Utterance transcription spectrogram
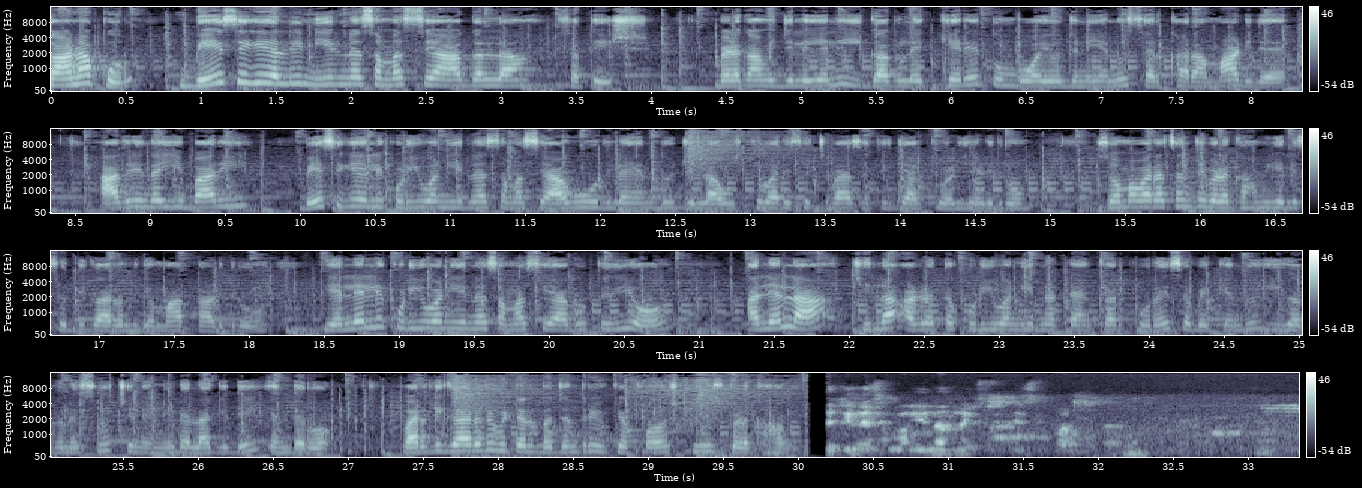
ಖಾನಾಪುರ್. ಬೇಸಿಗೆಯಲ್ಲಿ ನೀರಿನ ಸಮಸ್ಯೆ ಆಗಲ್ಲ, ಸತೀಶ್. ಬೆಳಗಾವಿ ಜಿಲ್ಲೆಯಲ್ಲಿ ಈಗಾಗಲೇ ಕೆರೆ ತುಂಬುವ ಯೋಜನೆಯನ್ನು ಸರ್ಕಾರ ಮಾಡಿದೆ. ಆದ್ದರಿಂದ ಈ ಬಾರಿ ಬೇಸಿಗೆಯಲ್ಲಿ ಕುಡಿಯುವ ನೀರಿನ ಸಮಸ್ಯೆ ಆಗುವುದಿಲ್ಲ ಎಂದು ಜಿಲ್ಲಾ ಉಸ್ತುವಾರಿ ಸಚಿವ ಸತೀಶ್ ಜಾರಕಿಹೊಳಿ ಹೇಳಿದರು. ಸೋಮವಾರ ಸಂಜೆ ಬೆಳಗಾವಿಯಲ್ಲಿ ಸುದ್ದಿಗಾರರೊಂದಿಗೆ ಮಾತನಾಡಿದರು. ಎಲ್ಲೆಲ್ಲಿ ಕುಡಿಯುವ ನೀರಿನ ಸಮಸ್ಯೆ ಆಗುತ್ತಿದೆಯೋ ಅಲ್ಲೆಲ್ಲ ಜಿಲ್ಲಾ ಆಡಳಿತ ಕುಡಿಯುವ ನೀರಿನ ಟ್ಯಾಂಕರ್ ಪೂರೈಸಬೇಕೆಂದು ಈಗಾಗಲೇ ಸೂಚನೆ ನೀಡಲಾಗಿದೆ ಎಂದರು. ವರದಿಗಾರರು Vithal Bhajantri UK first news Belagavi.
